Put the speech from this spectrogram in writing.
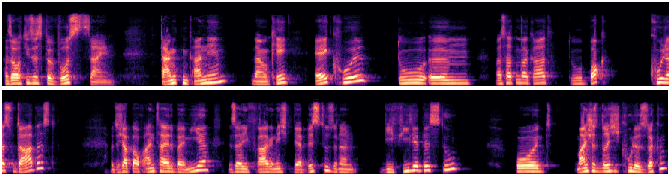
also auch dieses Bewusstsein, dankend annehmen, sagen, okay, ey, cool, du, ähm, was hatten wir gerade? Du Bock, cool, dass du da bist. Also ich habe auch Anteile bei mir. ist ja die Frage nicht, wer bist du, sondern wie viele bist du? Und manche sind richtig coole Söcken,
